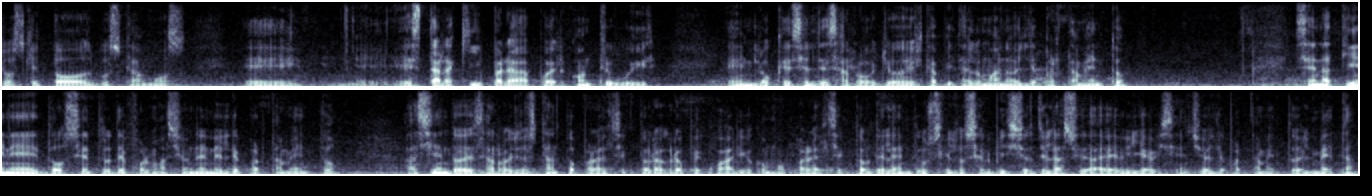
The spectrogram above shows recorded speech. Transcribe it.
los que todos buscamos estar aquí para poder contribuir en lo que es el desarrollo del capital humano del departamento. SENA tiene dos centros de formación en el departamento, haciendo desarrollos tanto para el sector agropecuario como para el sector de la industria y los servicios de la ciudad de Villavicencio del departamento del Meta.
